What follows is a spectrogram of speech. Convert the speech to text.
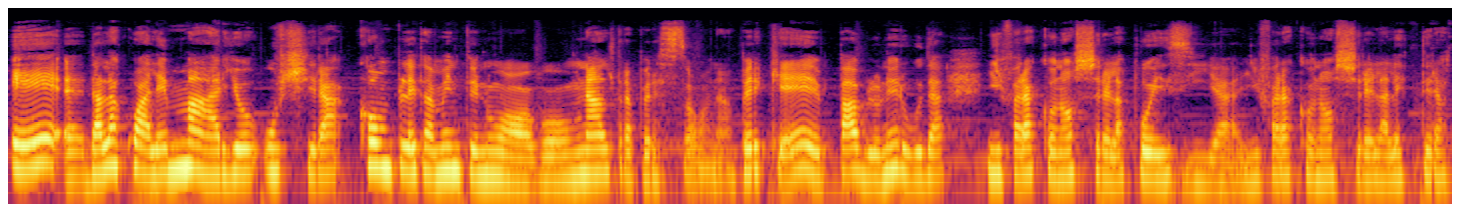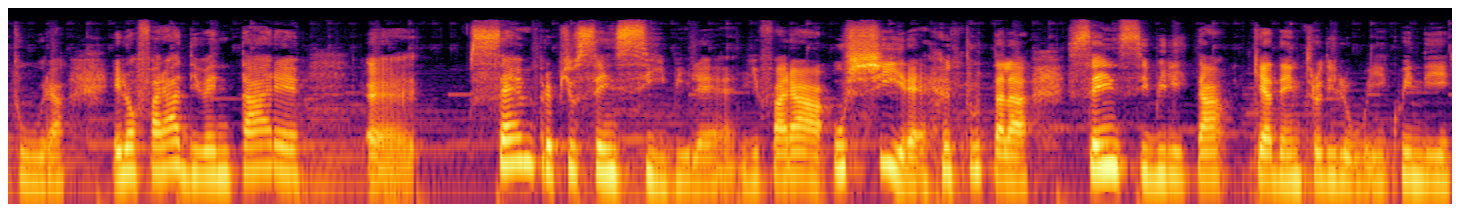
e eh, dalla quale Mario uscirà completamente nuovo, un'altra persona, perché Pablo Neruda gli farà conoscere la poesia, gli farà conoscere la letteratura e lo farà diventare eh, sempre più sensibile, gli farà uscire tutta la sensibilità che ha dentro di lui. Quindi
